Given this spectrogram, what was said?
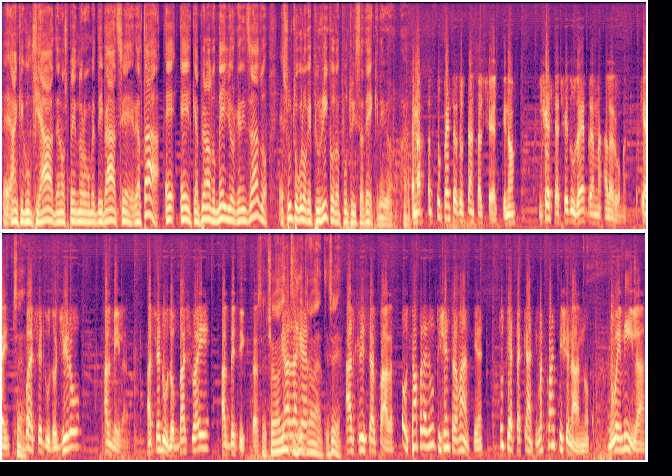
eh, anche gonfiate, no? spendono come dei pazzi. eh, In realtà è, è il campionato meglio organizzato e soprattutto quello che è più ricco dal punto di vista tecnico. Eh. Eh, ma tu pensa soltanto al Chelsea, no? Il Chelsea ha ceduto Ebram alla Roma, ok? Sì. Poi ha ceduto Giroud al Milan, ha ceduto Bashuai al Besiktas, Sì, c'aveva 20 Gallagher sì. al Crystal Palace. Oh, stiamo parlando di tutti centravanti, eh? tutti attaccanti, ma quanti ce n'hanno? 2000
